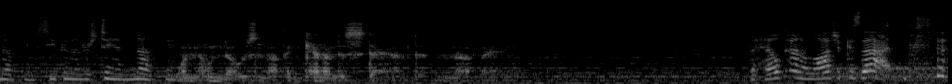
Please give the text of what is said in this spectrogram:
nothing, so you can understand nothing. One who knows nothing can understand nothing. The hell kind of logic is that?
